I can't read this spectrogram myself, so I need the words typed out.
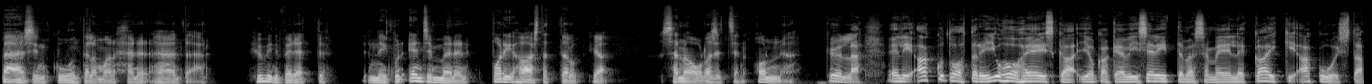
pääsin kuuntelemaan hänen ääntään. Hyvin vedetty, niin kuin ensimmäinen podihaastattelu ja sä naulasit sen onnea. Kyllä, eli akkutohtori Juho Heiska, joka kävi selittämässä meille kaikki akuista,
